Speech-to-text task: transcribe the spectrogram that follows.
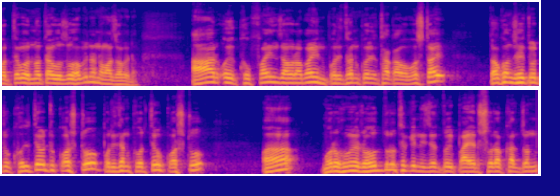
করতে হবে, অন্যথায় উজু হবে না, নামাজ হবে না। আর ওই খুফাইন জাওরাবাইন পরিধান করে থাকা অবস্থায় তখন যেহেতু একটু খুলতেও একটু কষ্ট, পরিধান করতেও কষ্ট মরুভূমির রৌদ্র থেকে নিজের দুই পায়ের সুরক্ষার জন্য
